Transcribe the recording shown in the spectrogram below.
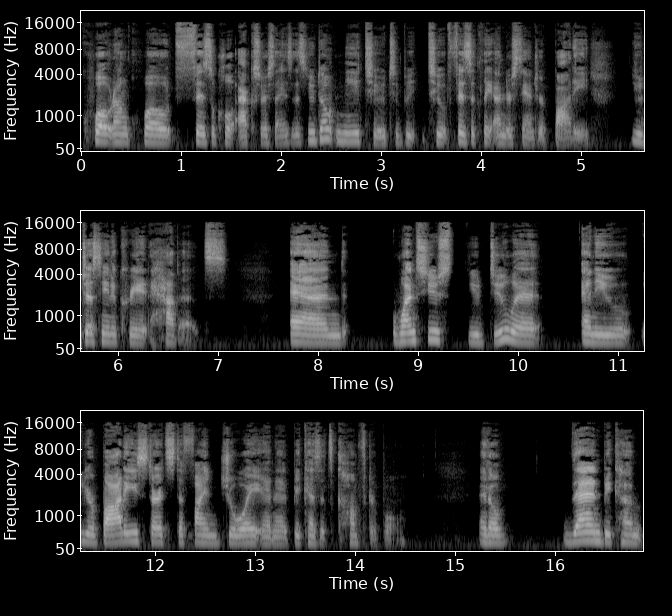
quote unquote physical exercises. You don't need to to be to physically understand your body. You just need to create habits. And once you you do it, and you your body starts to find joy in it because it's comfortable. It'll then become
